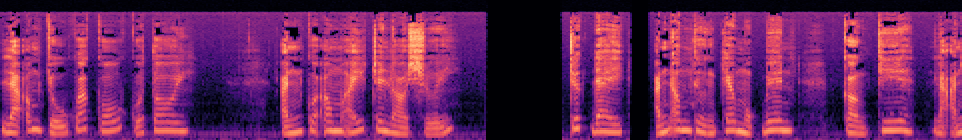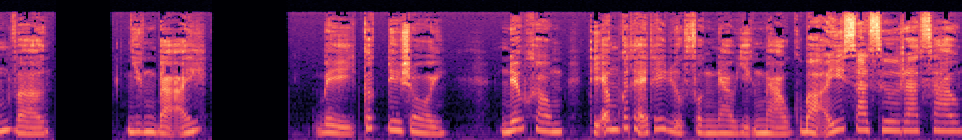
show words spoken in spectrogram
là ông chủ quá cố của tôi. Ảnh của ông ấy trên lò sưởi. Trước đây, ảnh ông thường treo một bên, còn kia là ảnh vợ. Nhưng bà ấy bị cất đi rồi. Nếu không, thì ông có thể thấy được phần nào diện mạo của bà ấy xa xưa ra sao.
